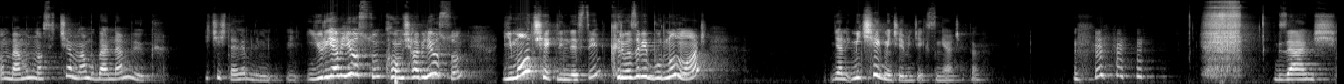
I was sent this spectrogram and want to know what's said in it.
Oğlum ben bunu nasıl içeceğim lan bu benden büyük. İç işte ne bileyim. Yürüyebiliyorsun, konuşabiliyorsun. Limon şeklindesin. Kırmızı bir burnun var. Yani milkshake mi içemeyeceksin gerçekten? Güzelmiş.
